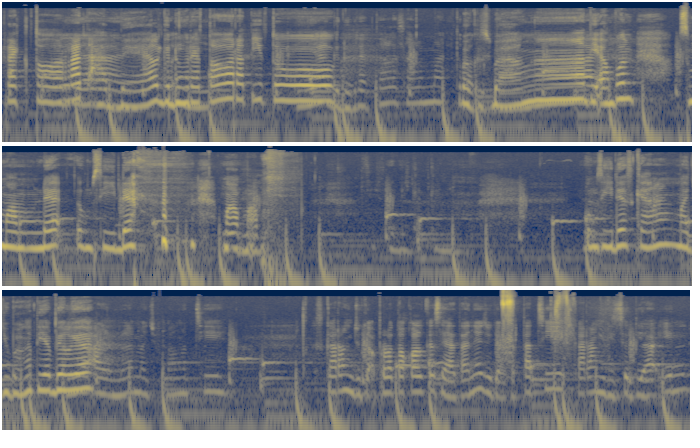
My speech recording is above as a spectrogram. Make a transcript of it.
rektorat Oh, iya. Abel gedung Oh, iya. rektorat itu Iya, gedung rektor Salma itu bagus, banget. ya ampun semamda umsida maaf maaf umsida sekarang maju banget ya Bel Iya, ya alhamdulillah maju banget sih. Sekarang juga protokol kesehatannya juga ketat sih. Sekarang disediain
